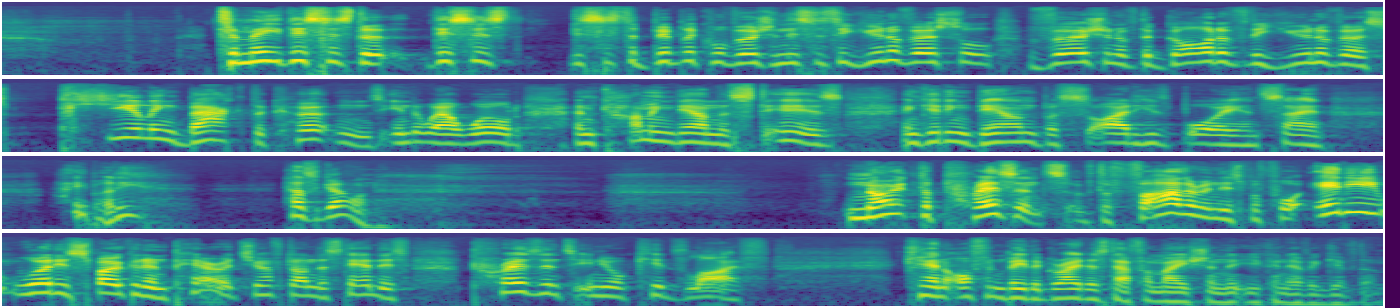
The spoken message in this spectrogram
to me, this is the, this is this is the biblical version. This is the universal version of the God of the universe peeling back the curtains into our world and coming down the stairs and getting down beside his boy and saying, Hey, buddy, how's it going? Note the presence of the Father in this before any word is spoken. And parents, you have to understand this presence in your kid's life can often be the greatest affirmation that you can ever give them.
